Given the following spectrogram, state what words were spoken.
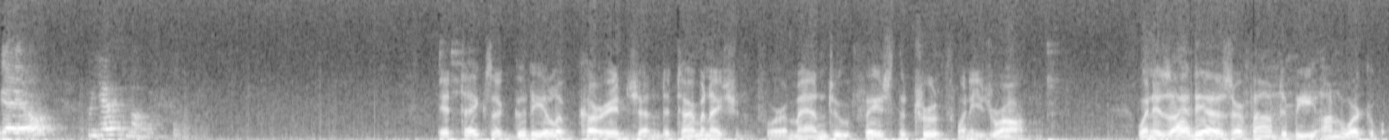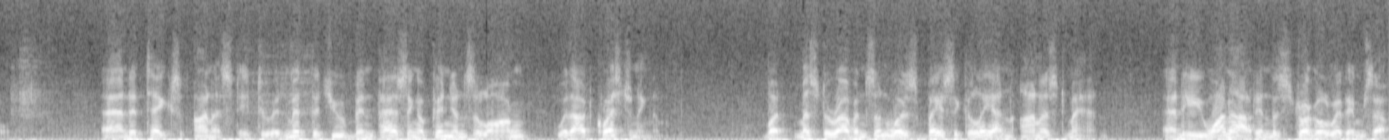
Gail? Well, yes, Mother. It takes a good deal of courage and determination for a man to face the truth when he's wrong, when his ideas are found to be unworkable. And it takes honesty to admit that you've been passing opinions along without questioning them. But Mr. Robinson was basically an honest man, and he won out in the struggle with himself.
